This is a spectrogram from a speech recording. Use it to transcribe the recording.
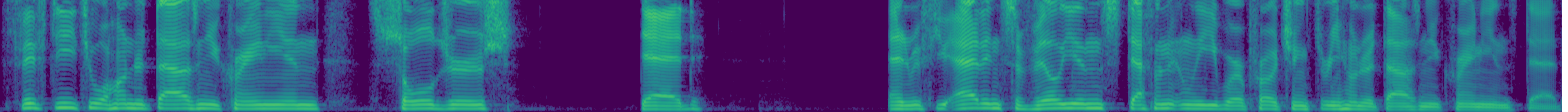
50 to 100,000 Ukrainian soldiers dead. And if you add in civilians, definitely we're approaching 300,000 Ukrainians dead.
